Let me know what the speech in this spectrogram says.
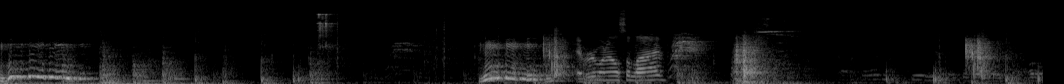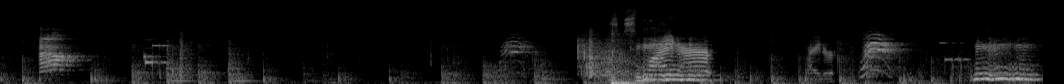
Everyone else alive? Spider! Spider.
